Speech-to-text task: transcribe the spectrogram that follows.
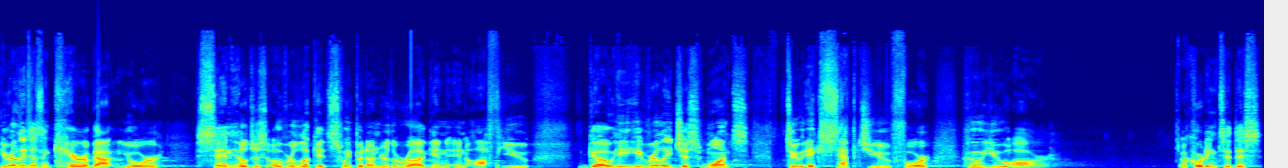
He really doesn't care about your sin, he'll just overlook it, sweep it under the rug, and, and off you go. He, he really just wants to accept you for who you are. According to this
